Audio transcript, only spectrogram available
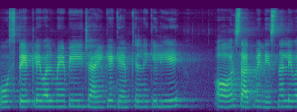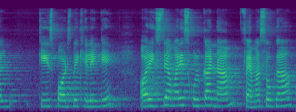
वो स्टेट लेवल में भी जाएँगे गेम खेलने के लिए और साथ में नेशनल लेवल की स्पोर्ट्स भी खेलेंगे। और इससे हमारे स्कूल का नाम फ़ेमस होगा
